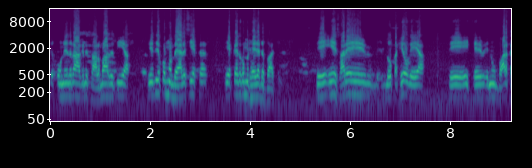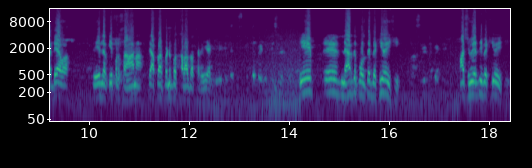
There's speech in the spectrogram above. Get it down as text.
ਤੇ ਉਹਨੇ ਦਿਨ ਆ ਕੇ ਨੇ ਸਾਲ ਮਾਰ ਦਿੱਤੀ ਆ। ਇਹਦੇ ਕੋਲ ਮੋਬਾਈਲ ਸੀ ਇੱਕ। ਇੱਕ ਇਹਦੇ ਕੋਲ ਮਠਿਆਈ ਦਾ ਡੱਬਾ ਸੀ। ਤੇ ਇਹ ਸਾਰੇ ਲੋਕ ਇਕੱਠੇ ਹੋ ਗਏ ਆ। ਤੇ ਇੱਥੇ ਇਹਨੂੰ ਬਾਹਰ ਕੱਢਿਆ ਵਾ। ਤੇ ਇਹ ਲੱਗੀ ਪਰੇਸ਼ਾਨ ਆ ਤੇ ਆਪਣਾ ਪਿੰਡ ਬਥਾਲਾ ਦੱਸ ਰਹੀ ਸਵੇਰ ਇਹ ਇਹ ਨਹਿਰ ਦੇ ਪੁਲ ਤੇ ਬੈਠੀ ਹੋਈ ਸੀ। ਹਾਂ ਸਵੇਰ ਦੀ ਬੈਠੀ ਹੋਈ ਸੀ।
